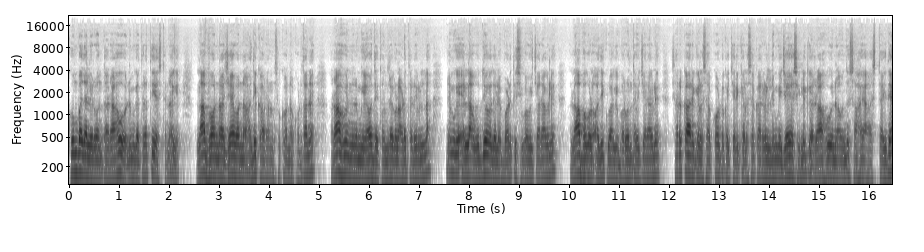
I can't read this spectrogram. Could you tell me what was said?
ಕುಂಭದಲ್ಲಿರುವಂಥ ರಾಹು ನಿಮಗೆ ತೃತೀಯಸ್ಥನಾಗಿ ಲಾಭವನ್ನು ಜಯವನ್ನು ಅಧಿಕಾರವನ್ನು ಸುಖವನ್ನು ಕೊಡ್ತಾನೆ. ರಾಹುವಿಂದ ನಿಮಗೆ ಯಾವುದೇ ತೊಂದರೆಗಳು ಅಡೆತಡೆಗಳಿಲ್ಲ. ನಿಮಗೆ ಎಲ್ಲ ಉದ್ಯೋಗದಲ್ಲಿ ಬಡ್ತಿ ಸಿಗುವ ವಿಚಾರ ಆಗಲಿ, ಲಾಭಗಳು ಅಧಿಕವಾಗಿ ಬರುವಂಥ ವಿಚಾರ ಆಗಲಿ, ಸರ್ಕಾರಿ ಕೆಲಸ, ಕೋರ್ಟ್ ಕಚೇರಿ ಕೆಲಸ ಕಾರ್ಯಗಳಲ್ಲಿ ನಿಮಗೆ ಜಯ ಸಿಗಲಿಕ್ಕೆ ರಾಹುವಿನ ಒಂದು ಸಹಾಯ ಹಸ್ತ ಇದೆ.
